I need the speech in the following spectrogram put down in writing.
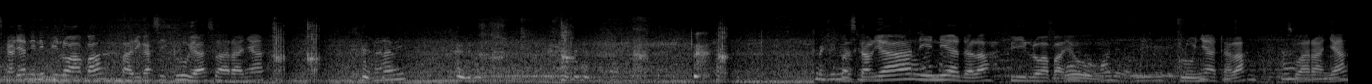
sekalian ini pilo apa? Pak dikasih clue ya suaranya. Mana nih? Pak sekalian ini adalah filo apa yo? Clue-nya adalah suaranya.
